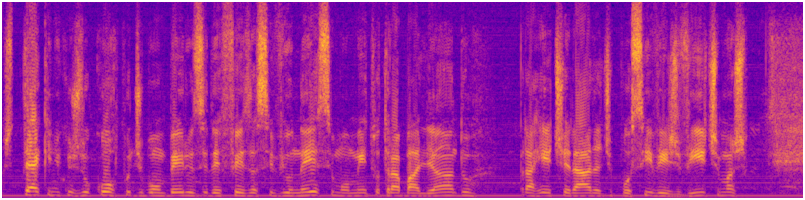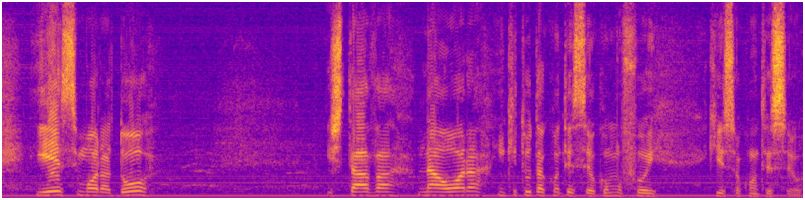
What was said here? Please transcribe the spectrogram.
os técnicos do Corpo de Bombeiros e Defesa Civil nesse momento trabalhando para a retirada de possíveis vítimas. E esse morador estava na hora em que tudo aconteceu. Como foi que isso aconteceu?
